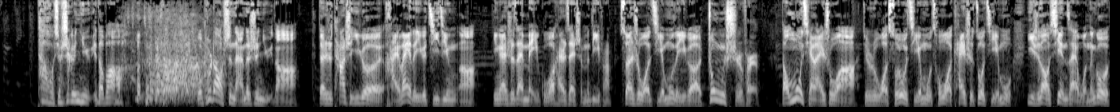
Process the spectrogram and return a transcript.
他好像是个女的吧？我不知道是男的是女的啊。但是他是一个海外的一个基金啊，应该是在美国还是在什么地方？算是我节目的一个忠实粉到目前来说啊，就是我所有节目从我开始做节目一直到现在，我能够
